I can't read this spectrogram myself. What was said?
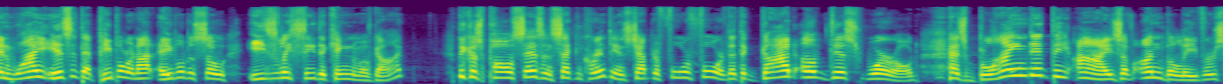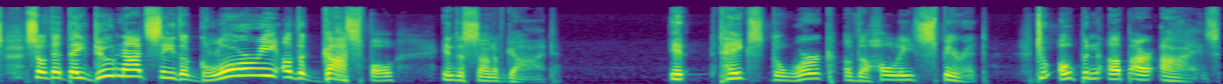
And why is it that people are not able to so easily see the kingdom of God? Because Paul says in 2 Corinthians chapter 4 4 that the God of this world has blinded the eyes of unbelievers so that they do not see the glory of the gospel in the Son of God. Takes the work of the Holy Spirit to open up our eyes,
